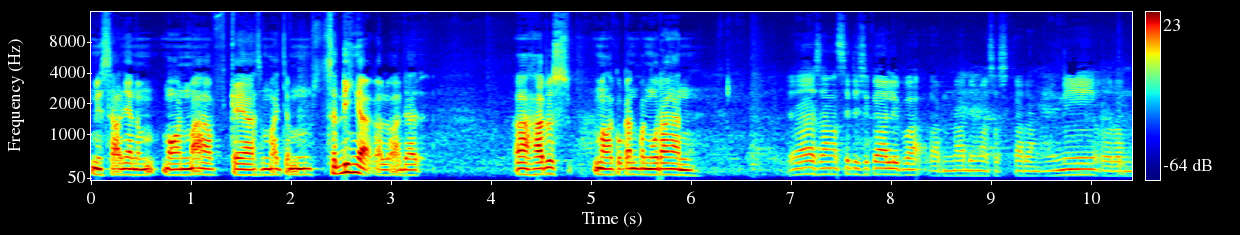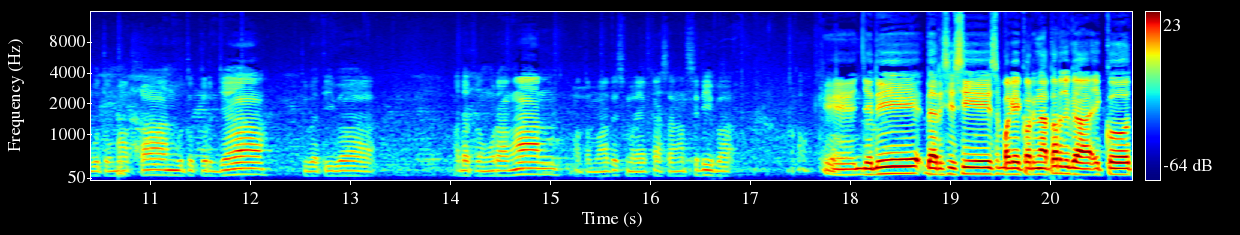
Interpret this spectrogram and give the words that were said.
misalnya mohon maaf kayak semacam sedih nggak kalau ada eh, harus melakukan pengurangan? Ya sangat sedih sekali pak, karena di masa sekarang ini orang butuh makan, butuh kerja, tiba-tiba ada pengurangan, otomatis mereka sangat sedih pak. Oke, jadi dari sisi sebagai koordinator juga ikut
